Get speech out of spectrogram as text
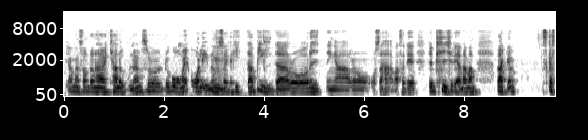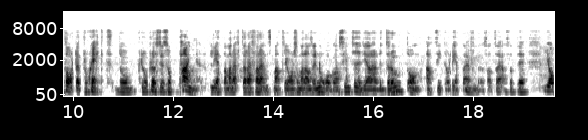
ja, men som den här kanonen så då går man ju all in och mm. försöker hitta bilder och ritningar och, och så här. Va? Så det, det blir ju det när man verkligen ska starta ett projekt. Då, då plötsligt så pang letar man efter referensmaterial som man aldrig någonsin tidigare hade drömt om att sitta och leta mm. efter. så att säga. Så att det, jag,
